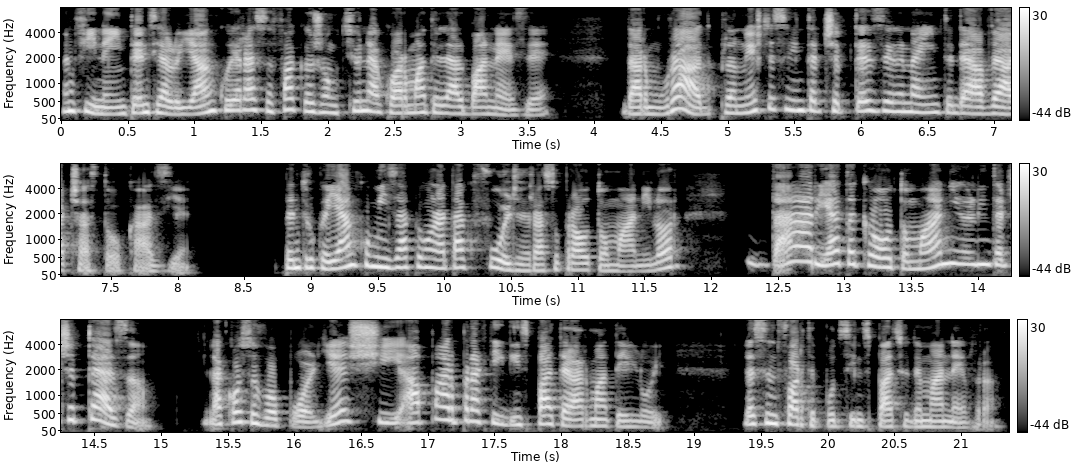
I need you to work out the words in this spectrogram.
În fine, intenția lui Iancu era să facă joncțiunea cu armatele albaneze, dar Murad plănuiește să-l intercepteze înainte de a avea această ocazie. Pentru că Iancu miza pe un atac fulger asupra otomanilor, dar iată că otomanii îl interceptează la Kosovo-Polie și apar practic din spatele armatei lui, lăsând foarte puțin spațiu de manevră.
